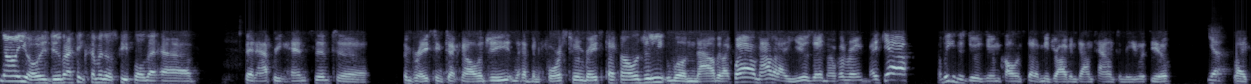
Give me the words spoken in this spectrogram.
No, you always do, but I think some of those people that have been apprehensive to embracing technology, that have been forced to embrace technology, will now be like, well, now that I use it, and I'm like, yeah, we can just do a Zoom call instead of me driving downtown to meet with you. Yeah. Like,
